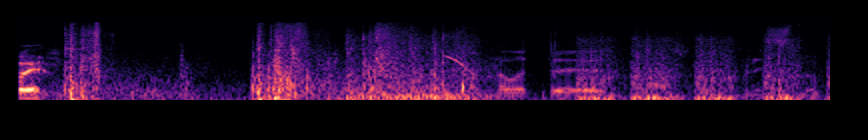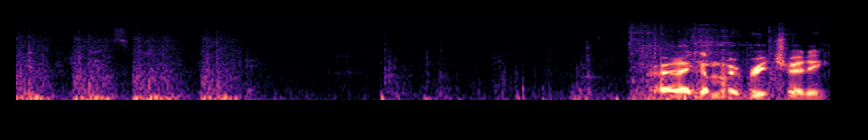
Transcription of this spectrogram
way. I'm gonna let the. I'm gonna smoke it, ping it, so you okay? Alright, I got my breach ready.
